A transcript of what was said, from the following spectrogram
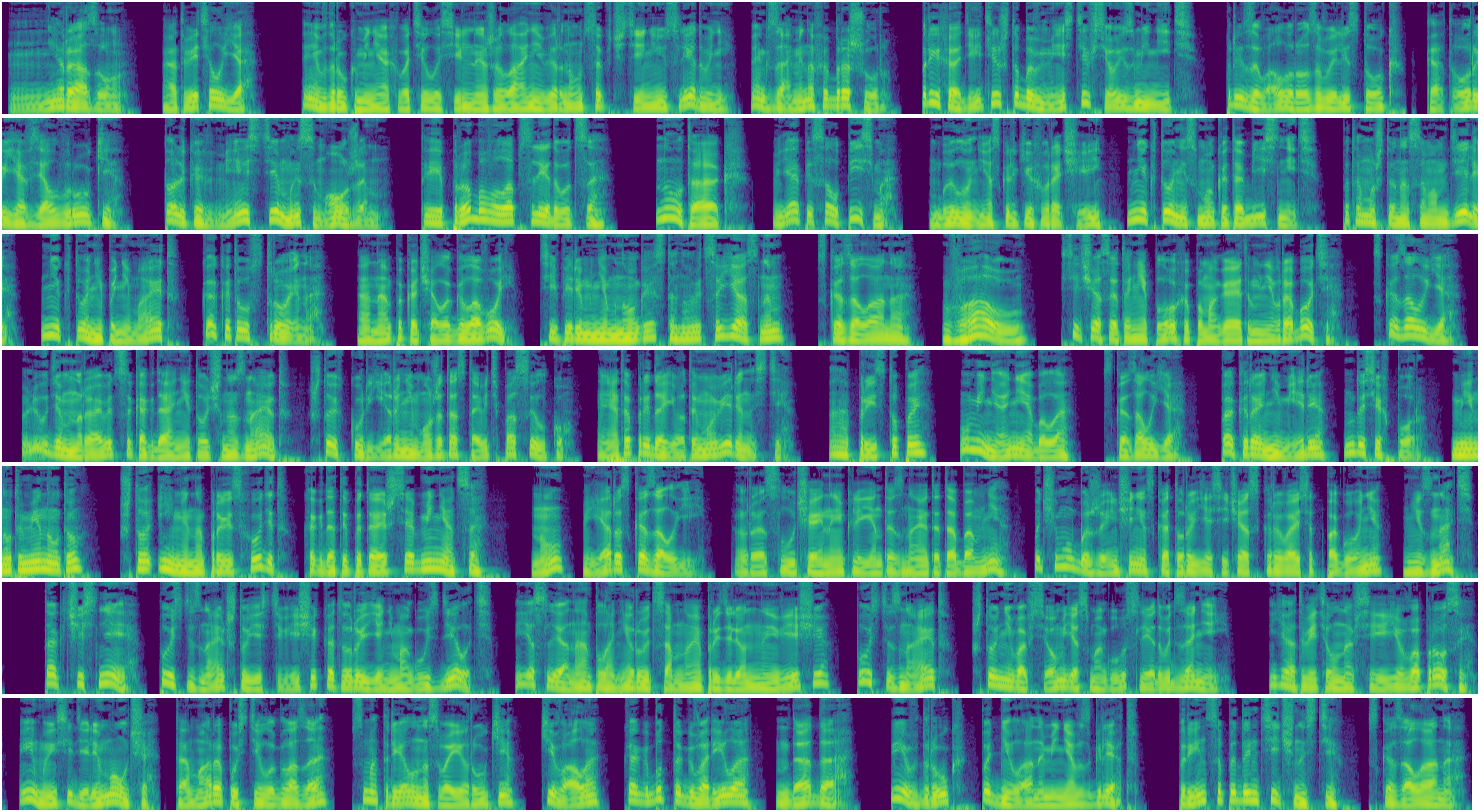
«Ни разу», — ответил я. И вдруг меня охватило сильное желание вернуться к чтению исследований, экзаменов и брошюр. Приходите, чтобы вместе все изменить», — призывал розовый листок, который я взял в руки. «Только вместе мы сможем». «Ты пробовал обследоваться?» «Ну так, я писал письма. Был у нескольких врачей. Никто не смог это объяснить, потому что на самом деле никто не понимает, как это устроено». Она покачала головой. «Теперь мне многое становится ясным», — сказала она. «Вау! Сейчас это неплохо помогает мне в работе», — сказал я. «Людям нравится, когда они точно знают, что их курьер не может оставить посылку. Это придает им уверенности. А приступы у меня не было», — сказал я. «По крайней мере, до сих пор». «Минуту-минуту. Что именно происходит, когда ты пытаешься обменяться?» Ну, я рассказал ей. Раз случайные клиенты знают это обо мне, почему бы женщине, с которой я сейчас скрываюсь от погони, не знать? Так честнее. Пусть знает, что есть вещи, которые я не могу сделать. Если она планирует со мной определенные вещи, пусть знает, что не во всем я смогу следовать за ней. Я ответил на все ее вопросы, и мы сидели молча. Тамара опустила глаза, смотрела на свои руки, кивала, как будто говорила «да-да», и вдруг подняла на меня взгляд. «Принцип идентичности», — сказала она.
